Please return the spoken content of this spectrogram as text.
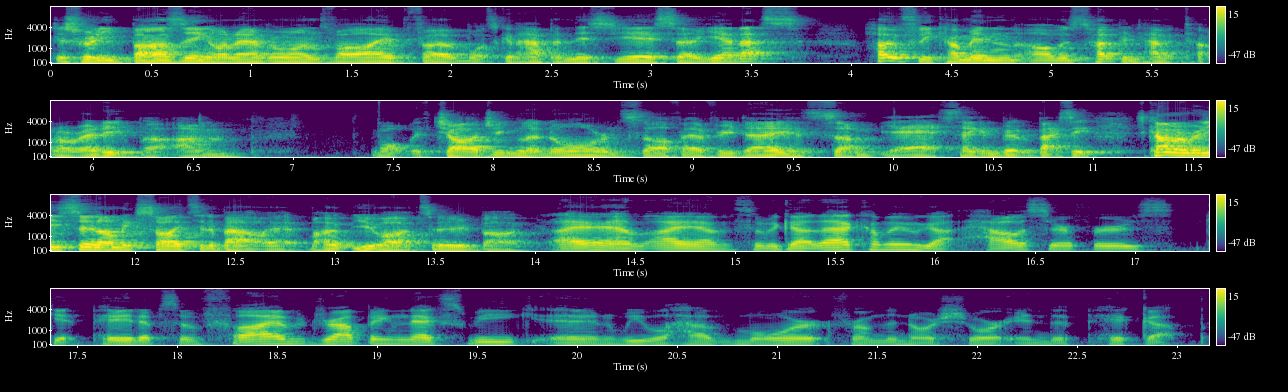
just really buzzing on everyone's vibe for what's going to happen this year. So yeah, that's hopefully coming. I was hoping to have it done already, but um, what with charging Lenore and stuff every day, it's um, yeah, it's taking a bit of a backseat. It's coming really soon. I'm excited about it. I hope you are too, Buck. I am, I am. So we got that coming. We got How Surfers Get Paid episode 5 dropping next week, and we will have more from the North Shore in the pickup.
